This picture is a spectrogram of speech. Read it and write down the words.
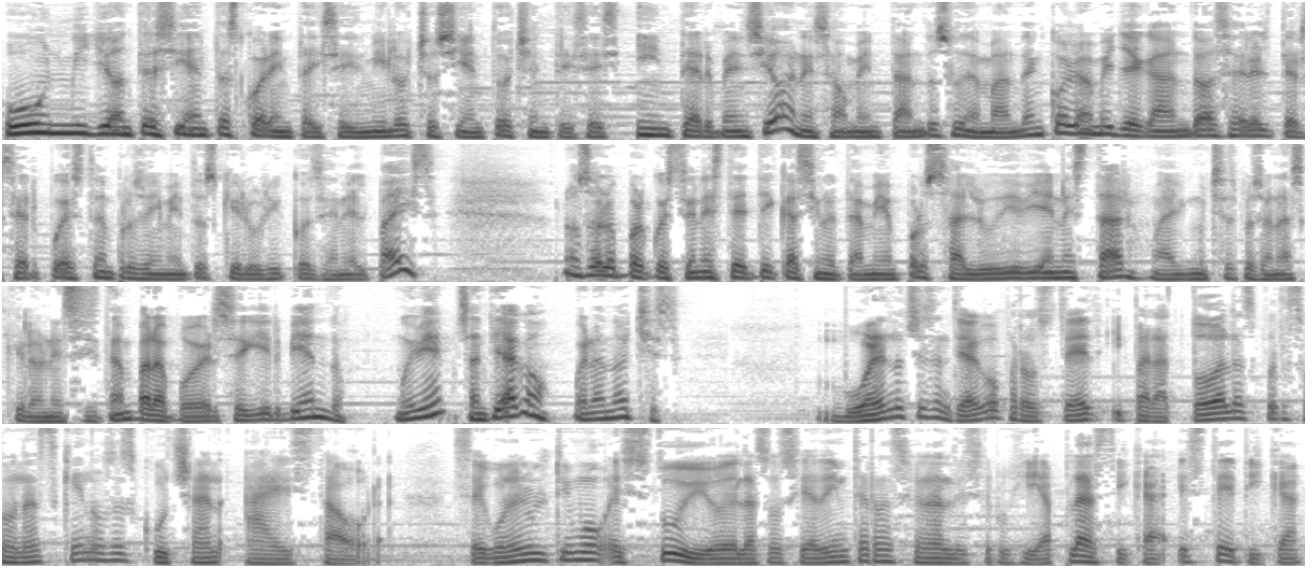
1.346.886 intervenciones, aumentando su demanda en Colombia y llegando a ser el tercer puesto en procedimientos quirúrgicos en el país no solo por cuestión estética, sino también por salud y bienestar. Hay muchas personas que lo necesitan para poder seguir viendo. Muy bien, Santiago, buenas noches. Buenas noches Santiago para usted y para todas las personas que nos escuchan a esta hora. Según el último estudio de la Sociedad Internacional de Cirugía Plástica Estética,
